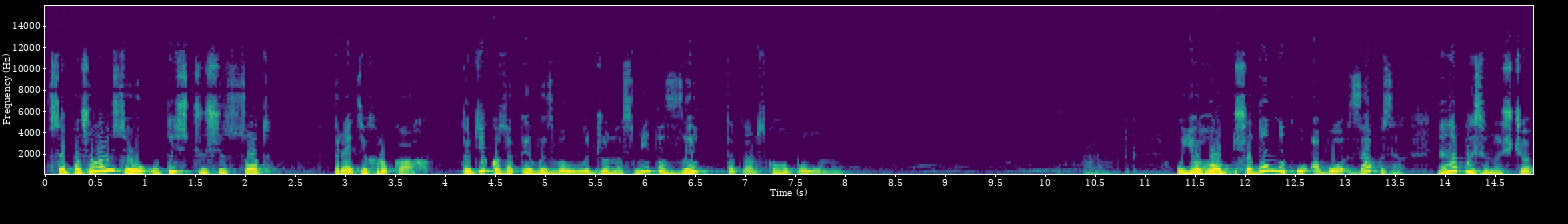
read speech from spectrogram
Все почалося у 1603 роках. Тоді козаки визволили Джона Сміта з татарського полону. У його щоденнику або записах не написано, що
